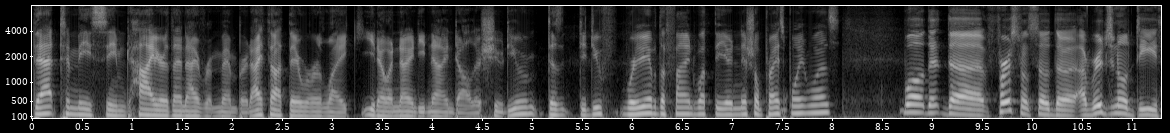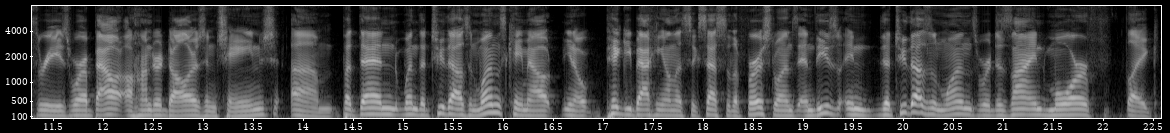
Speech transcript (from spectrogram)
that to me seemed higher than I remembered. I thought they were like you know a $99 shoe. Do you does did you were you able to find what the initial price point was? Well, the the first one, so the original D3s were about hundred dollars and change. Um, but then when the 2001s came out, you know, piggybacking on the success of the first ones, and these in the 2001s were designed more f- like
